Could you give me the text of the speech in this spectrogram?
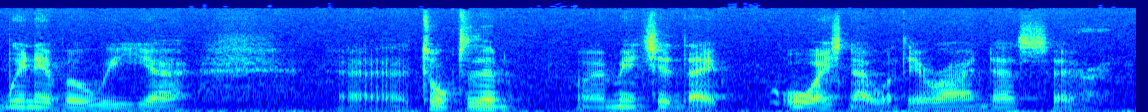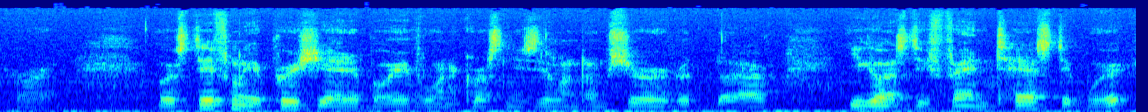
whenever we uh, uh, talk to them, I mentioned they always know what the Orion does. So right. Well, it's definitely appreciated by everyone across New Zealand, I'm sure. But uh, you guys do fantastic work,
